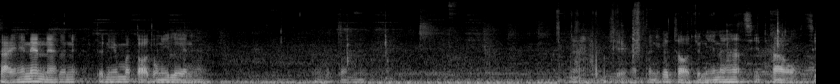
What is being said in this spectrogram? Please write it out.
สายให้แน่นนะตัวนี้ตัวนี้มาต่อตรงนี้เลยนะตอนี้อะโอเคครับตัวนี้ก็จอดจุดนี้นะฮะสีเทาสี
